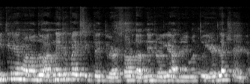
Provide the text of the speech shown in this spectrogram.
Ethereum ಅನ್ನೋದು ಹದಿನೈದು ರೂಪಾಯಿಗೆ ಸಿಗ್ತಾ ಇತ್ತು, ಎರಡ್ ಸಾವಿರದ ಹದಿನೈದರಲ್ಲಿ. ಆದ್ರೆ ಇವತ್ತು ಎರಡು ಲಕ್ಷ ಇದೆ.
